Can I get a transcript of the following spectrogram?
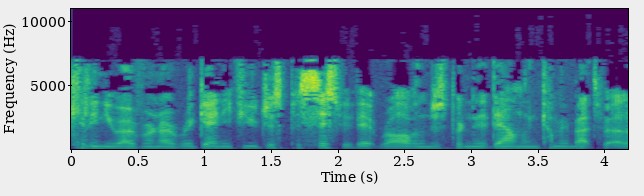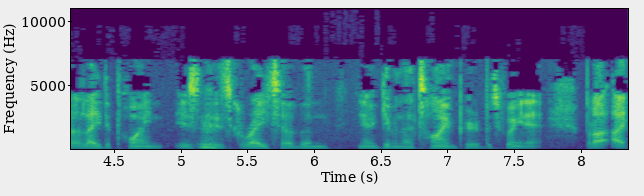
killing you over and over again. If you just persist with it rather than just putting it down and coming back to it at a later point, is Hmm. is greater than you know, given the time period between it. But I, I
